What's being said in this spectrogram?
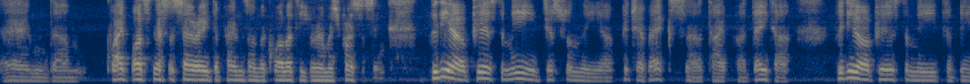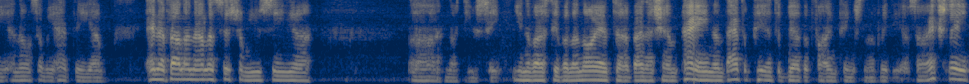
And um, quite what's necessary depends on the quality of your image processing. Video appears to me, just from the uh, PitchFX uh, type uh, data, Video appears to me to be, and also we had the um, NFL analysis from UC, uh, uh, not UC, University of Illinois at Urbana-Champaign, and that appeared to be able to find things in the video. So actually,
